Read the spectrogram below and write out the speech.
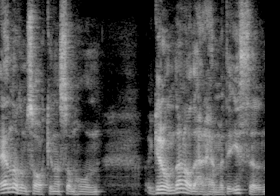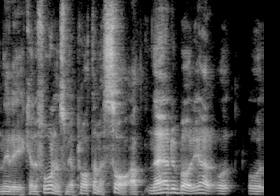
en av de sakerna som hon grundarna av det här hemmet i Issel nere i Kalifornien som jag pratade med sa att när du börjar och, och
